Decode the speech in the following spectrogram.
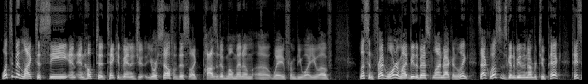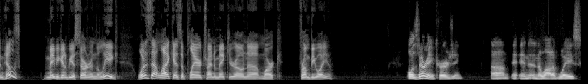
what's it been like to see and, and hope to take advantage yourself of this like positive momentum uh, wave from BYU of listen, Fred Warner might be the best linebacker in the league. Zach Wilson's going to be the number two pick. Taysom Hill's maybe going to be a starter in the league. What is that like as a player trying to make your own uh, mark from BYU? Well, it's very encouraging um, in, in a lot of ways.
